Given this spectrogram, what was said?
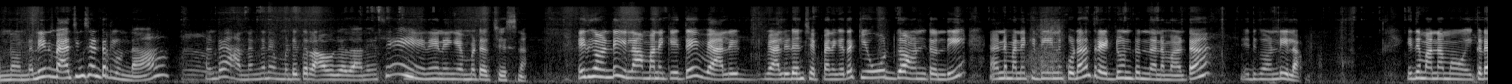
ఉన్నా ఉన్నా నేను మ్యాచింగ్ సెంటర్లో ఉన్నా. అంటే అందంగానే ఎమ్మటైతే రావు కదా అనేసి నేను ఇంక ఎమ్మటి వచ్చేసిన. ఇదిగోండి ఇలా మనకైతే వ్యాలిడ్ వ్యాలిడ్ అని చెప్పాను కదా క్యూట్గా ఉంటుంది. అండ్ మనకి దీని కూడా థ్రెడ్ ఉంటుందన్నమాట. ఇదిగోండి ఇలా. ఇది మనము ఇక్కడ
